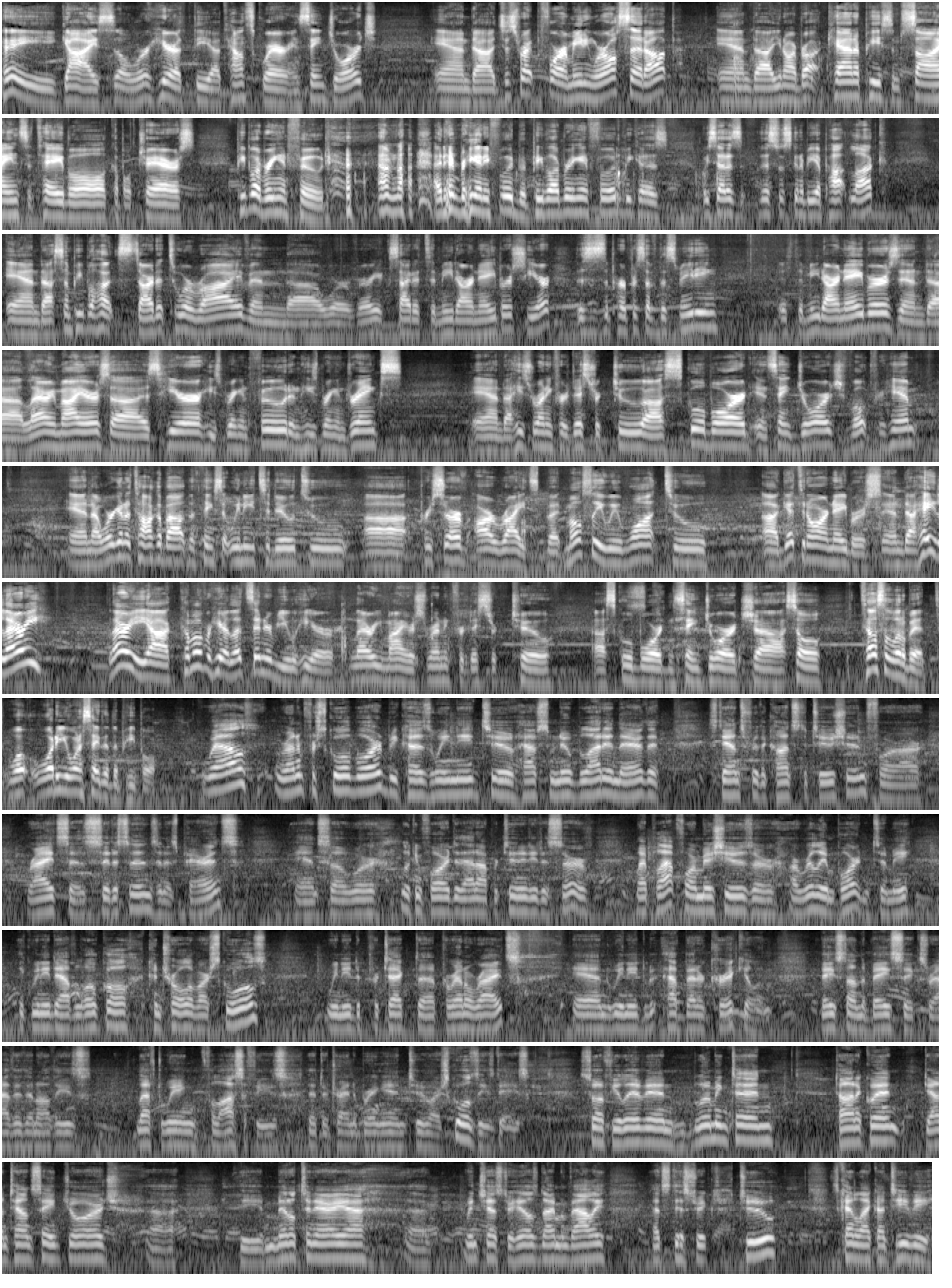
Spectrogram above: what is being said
Hey guys, so we're here at the uh, town square in St. George and uh, just right before our meeting we're all set up and uh, you know I brought canopy, some signs, a table, a couple chairs. People are bringing food. I'm not, I didn't bring any food but people are bringing food because we said this was going to be a potluck and uh, some people have started to arrive and uh, we're very excited to meet our neighbors here. This is the purpose of this meeting is to meet our neighbors and uh, Larry Myers uh, is here. He's bringing food and he's bringing drinks and uh, he's running for District 2 uh, School Board in St. George. Vote for him. And uh, we're going to talk about the things that we need to do to uh, preserve our rights. But mostly we want to get to know our neighbors. And hey, Larry, Larry, come over here. Let's interview here. Larry Myers running for District 2 School Board in St. George. so Tell us a little bit. What, what do you want to say to the people? Well, running for school board because we need to have some new blood in there that stands for the Constitution, for our rights as citizens and as parents. And so we're looking forward to that opportunity to serve. My platform issues are, are really important to me. I think we need to have local control of our schools. We need to protect uh, parental rights and we need to have better curriculum based on the basics rather than all these left-wing philosophies that they're trying to bring into our schools these days. So if you live in Bloomington, Tonaquint, downtown St. George, uh, the Middleton area, uh, Winchester Hills, Diamond Valley, that's District 2. It's kind of like on TV.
